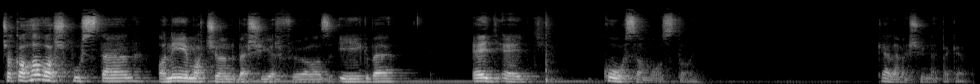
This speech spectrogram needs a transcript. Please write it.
Csak a havas pusztán a néma csöndbe sír föl az égbe egy-egy kósza mozdony. Kellemes ünnepeket!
